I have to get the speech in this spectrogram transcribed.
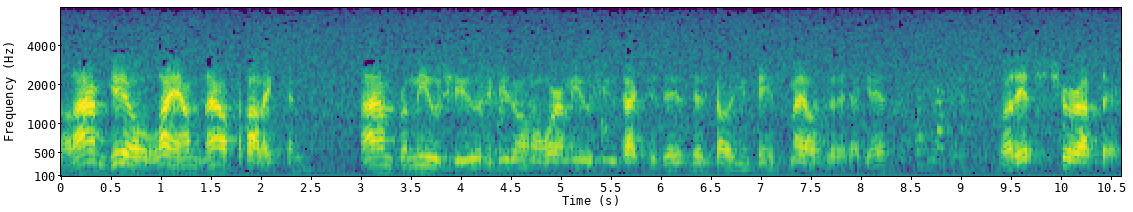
Well, I'm Gil Lamb, an alcoholic, and I'm from Muleshoe. And if you don't know where Muleshoe, Texas is, just because you can't smell good, I guess. But it's sure up there.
